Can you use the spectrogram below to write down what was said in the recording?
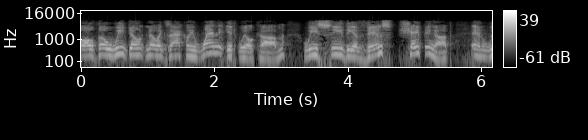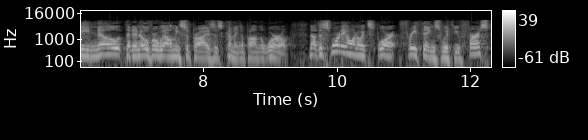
although we don't know exactly when it will come, we see the events shaping up and we know that an overwhelming surprise is coming upon the world. Now this morning I want to explore three things with you. First,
